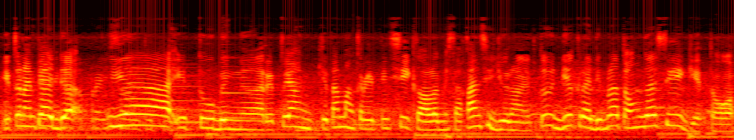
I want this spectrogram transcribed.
Itu nanti ada iya itu bener itu yang kita mengkritisi kalau misalkan si jurnal itu dia kredibel atau enggak sih gitu.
